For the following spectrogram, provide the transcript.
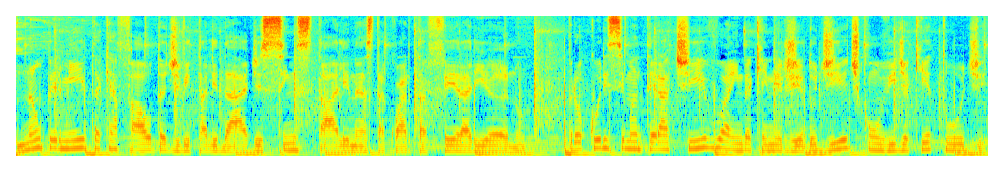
Não permita que a falta de vitalidade se instale nesta quarta-feira, Ariano. Procure se manter ativo, ainda que a energia do dia te convide à quietude.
